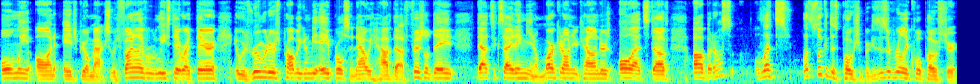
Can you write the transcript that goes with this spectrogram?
only on HBO Max. So we finally have a release date right there. It was rumored it was probably going to be April, so now we have the official date. That's exciting. You know, mark it on your calendars, all that stuff. Uh, but also, let's let's look at this poster because this is a really cool poster.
